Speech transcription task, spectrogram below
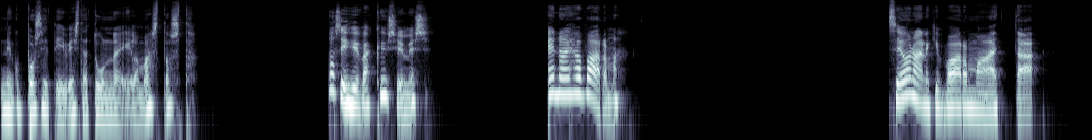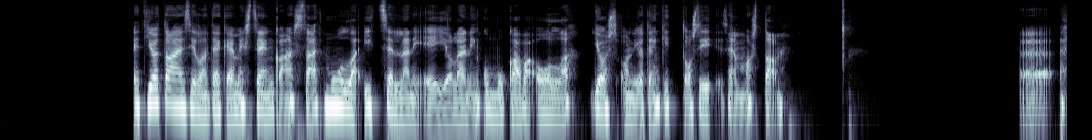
niin kuin positiivista tunneilmastosta? Tosi hyvä kysymys. En ole ihan varma. Se on ainakin varmaa, että, että jotain silloin tekemistä sen kanssa, että mulla itselläni ei ole niin kuin mukava olla, jos on jotenkin tosi semmoista... Öö,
